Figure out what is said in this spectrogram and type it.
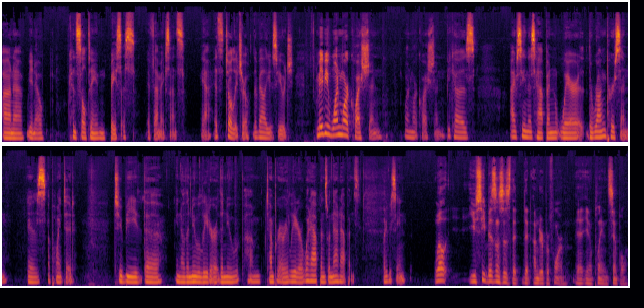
on a you know consulting basis, if that makes sense. Yeah, it's totally true. The value is huge. Maybe one more question. One more question, because I've seen this happen where the wrong person is appointed to be the you know the new leader, the new um, temporary leader. What happens when that happens? What have you seen? Well, you see businesses that that underperform, uh, you know, plain and simple.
